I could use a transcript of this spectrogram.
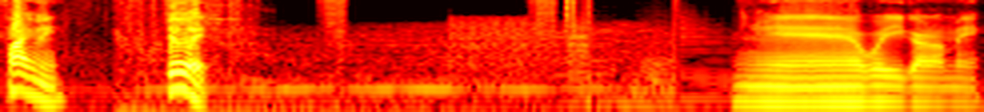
fight me. Do it. Yeah, what you got on me?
